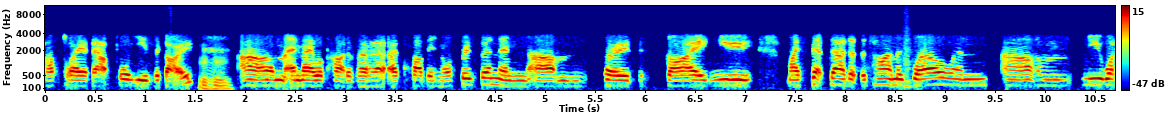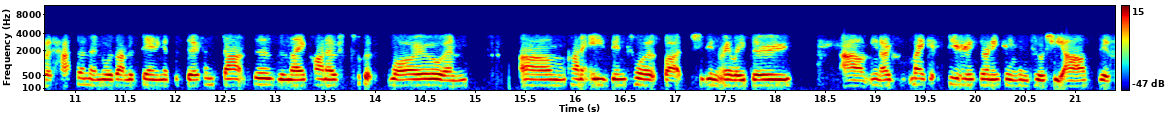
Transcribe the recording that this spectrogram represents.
passed away about four years ago, Mm-hmm. um, and they were part of a, a club in North Brisbane, and um, so this guy knew my stepdad at the time as well, and um, knew what had happened and was understanding of the circumstances, and they kind of took it slow and um, kind of eased into it, but she didn't really do, um, you know, make it serious or anything until she asked if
